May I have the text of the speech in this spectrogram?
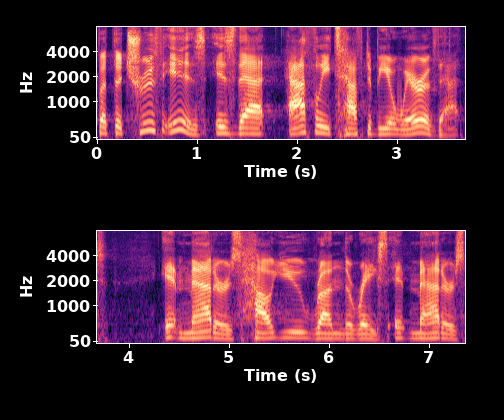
But the truth is is that athletes have to be aware of that. It matters how you run the race. It matters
